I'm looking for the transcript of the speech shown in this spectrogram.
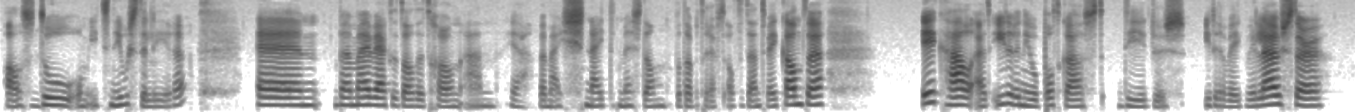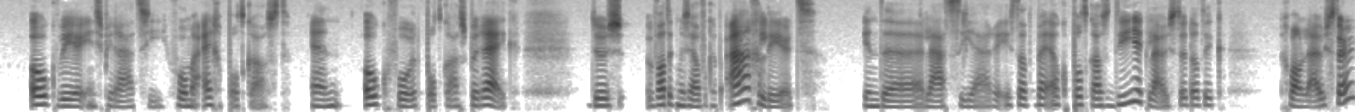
als doel om iets nieuws te leren. En bij mij werkt het altijd gewoon aan, ja, bij mij snijdt het mes dan wat dat betreft altijd aan twee kanten. Ik haal uit iedere nieuwe podcast, die ik dus iedere week weer luister, ook weer inspiratie voor mijn eigen podcast. En ook voor het podcastbereik. Dus wat ik mezelf ook heb aangeleerd in de laatste jaren, is dat bij elke podcast die ik luister, dat ik gewoon luister,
